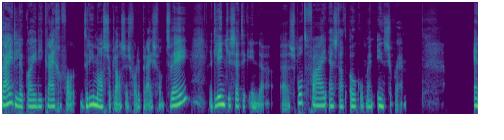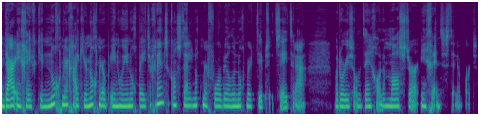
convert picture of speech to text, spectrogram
Tijdelijk kan je die krijgen voor drie masterclasses voor de prijs van twee. Het linkje zet ik in de uh, Spotify en staat ook op mijn Instagram. En daarin geef ik je nog meer, ga ik hier nog meer op in hoe je nog beter grenzen kan stellen, nog meer voorbeelden, nog meer tips, et cetera. Waardoor je zo meteen gewoon een master in grenzen stellen wordt.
